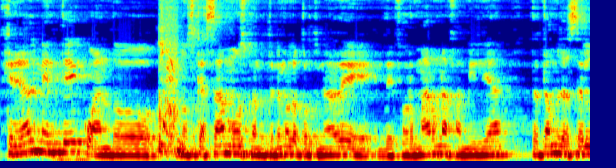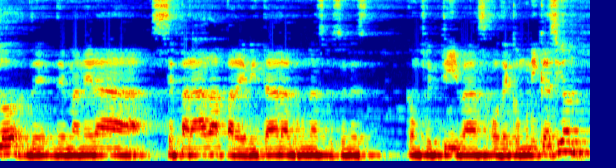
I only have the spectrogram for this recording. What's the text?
Generalmente cuando nos casamos, cuando tenemos la oportunidad de, formar una familia, tratamos de hacerlo de manera separada para evitar algunas cuestiones conflictivas o de comunicación,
